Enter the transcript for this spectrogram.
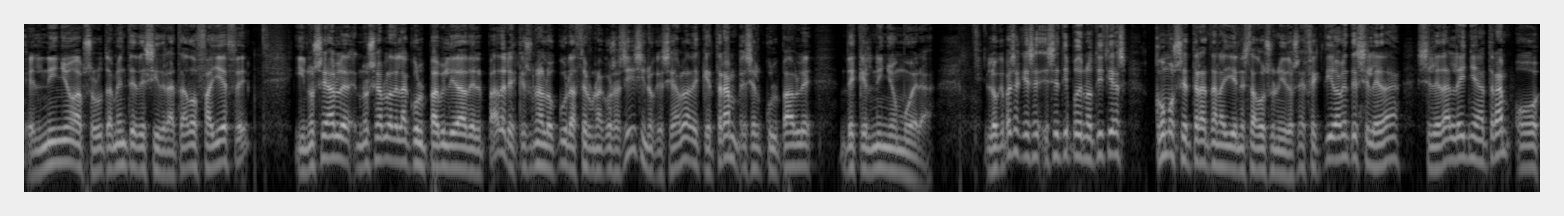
el niño absolutamente deshidratado fallece, y no se, habla, no se habla de la culpabilidad del padre, que es una locura hacer una cosa así, sino que se habla de que Trump es el culpable de que el niño muera. Lo que pasa es que ese, tipo de noticias, ¿cómo se tratan allí en Estados Unidos? ¿Efectivamente se le da, se le da leña a Trump o,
